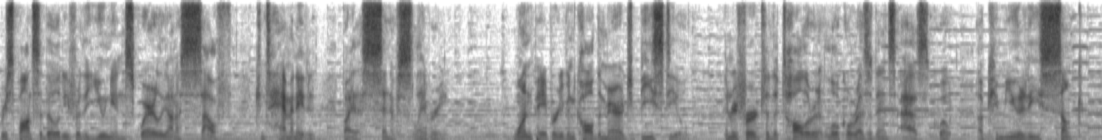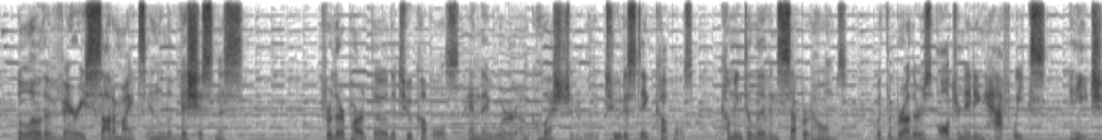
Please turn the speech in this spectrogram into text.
responsibility for the Union squarely on a South contaminated by the sin of slavery. One paper even called the marriage bestial and referred to the tolerant local residents as, quote, a community sunk below the very sodomites in lasciviousness. For their part, though, the two couples, and they were unquestionably two distinct couples, coming to live in separate homes, with the brothers alternating half weeks in each,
